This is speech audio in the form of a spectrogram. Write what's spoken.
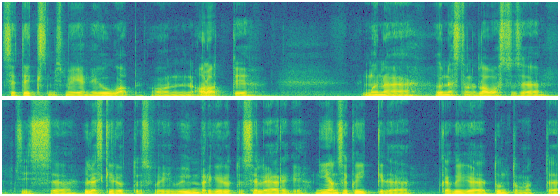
see tekst, mis meieni jõuab, on alati mõne õnnestunud lavastuse siis üleskirjutus või, või ümberkirjutus selle järgi, nii on see kõikide, ka kõige tuntumate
